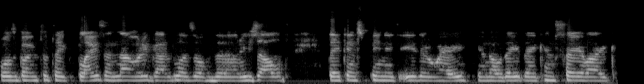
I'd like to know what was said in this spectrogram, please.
was going to take place and now regardless of the result they can spin it either way you know they, they can say like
